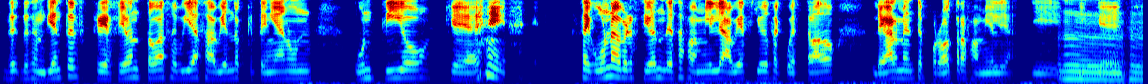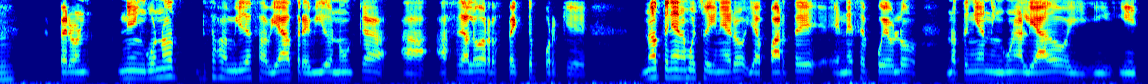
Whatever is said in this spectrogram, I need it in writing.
de- descendientes crecieron toda su vida sabiendo que tenían un, un tío que según la versión de esa familia había sido secuestrado legalmente por otra familia y, y que pero ninguno de esas familias se había atrevido nunca a, a hacer algo al respecto porque no tenían mucho dinero y aparte en ese pueblo no tenían ningún aliado y, y- y-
